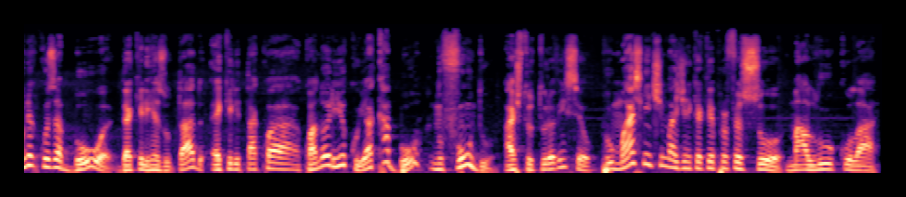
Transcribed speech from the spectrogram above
única coisa boa daquele resultado é que ele tá com a, com a Noriko. E acabou. No fundo, a estrutura venceu. Por mais que a gente imagine que aquele professor maluco lá,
